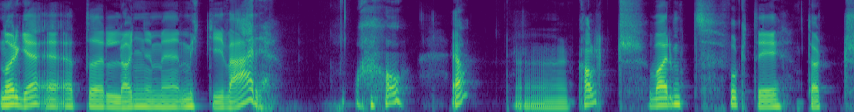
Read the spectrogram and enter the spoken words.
Norge er et land med mye vær. Wow. Ja. Kaldt, varmt, fuktig, tørt,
